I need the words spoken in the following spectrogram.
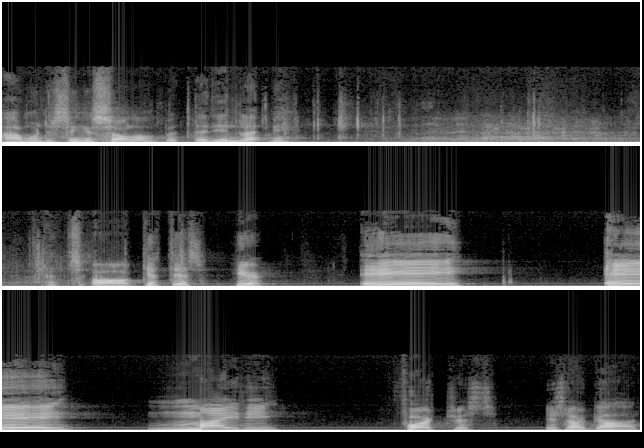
I wanted to sing a solo, but they didn't let me. That's, oh, get this here. A, a mighty fortress is our God,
